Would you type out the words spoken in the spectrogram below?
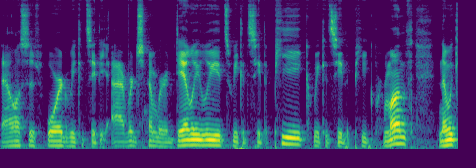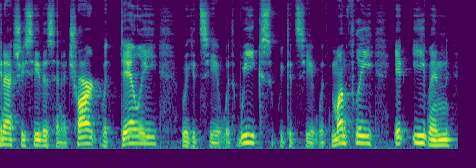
analysis board. We could see the average number of daily leads. We could see the peak. We could see the peak per month. And then we can actually see this in a chart with daily. We could see it with weeks. We could see it with monthly. It even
